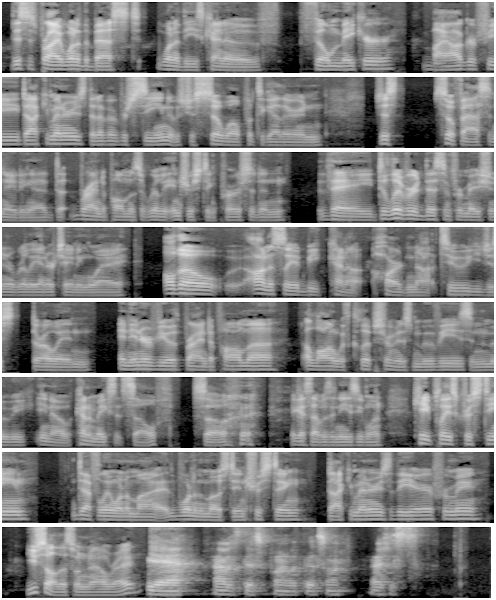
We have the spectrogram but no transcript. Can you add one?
This is probably one of the best one of these kind of filmmaker biography documentaries that I've ever seen. It was just so well put together and just so fascinating. Uh, D- Brian De Palma is a really interesting person, and they delivered this information in a really entertaining way. Although, honestly, it'd be kind of hard not to. You just throw in an interview with Brian De Palma along with clips from his movies, and the movie, you know, kind of makes itself. So, I guess that was an easy one. Kate plays Christine. Definitely one of my one of the most interesting documentaries of the year for me. You saw this one now, right? Yeah, I was disappointed with this one. I just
